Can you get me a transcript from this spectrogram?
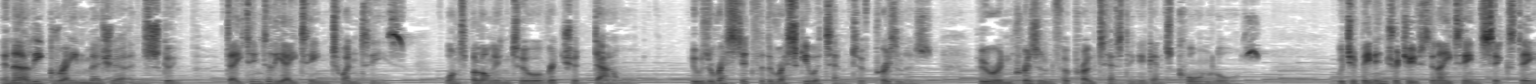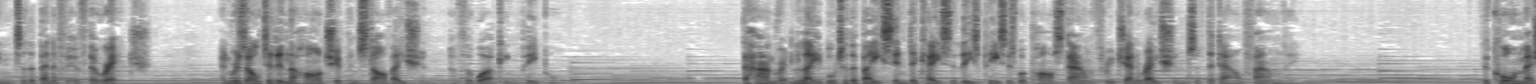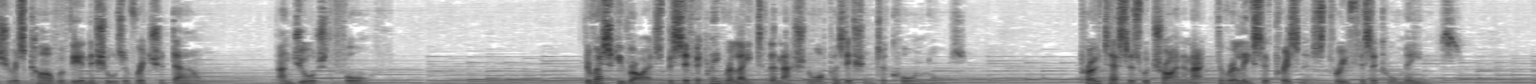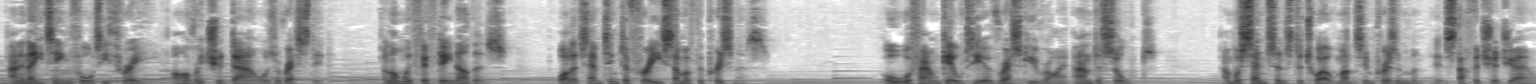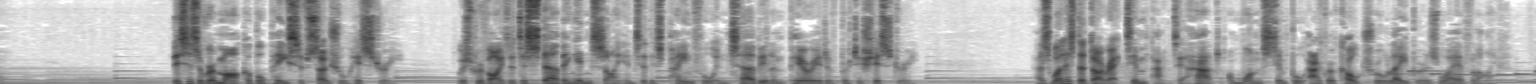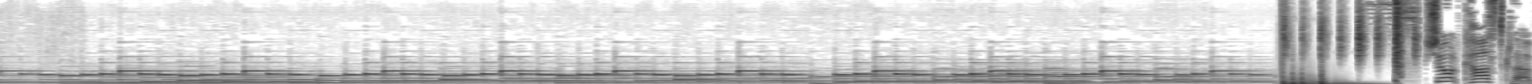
An early grain measure and scoop dating to the 1820s, once belonging to a Richard Dowell, who was arrested for the rescue attempt of prisoners who were in prison for protesting against corn laws, which had been introduced in 1816 to the benefit of the rich and resulted in the hardship and starvation of the working people. The handwritten label to the base indicates that these pieces were passed down through generations of the Dowell family. The corn measure is carved with the initials of Richard Dowell and George IV. The rescue riots specifically relate to the national opposition to corn laws. Protesters would try and enact the release of prisoners through physical means. And in 1843, our Richard Dowell was arrested, along with 15 others, while attempting to free some of the prisoners. All were found guilty of rescue riot and assault, and were sentenced to 12 months imprisonment at Staffordshire Jail. This is a remarkable piece of social history, which provides a disturbing insight into this painful and turbulent period of British history, as well as the direct impact it had on one simple agricultural labourer's way of life. Short Cast Club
